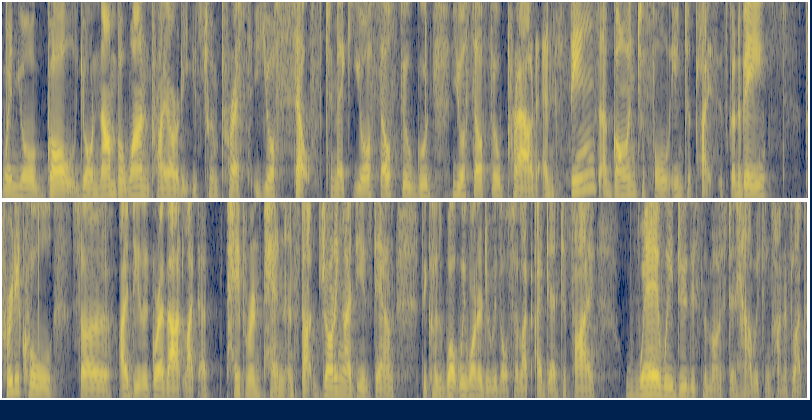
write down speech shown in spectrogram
when your goal, your number one priority is to impress yourself, to make yourself feel good, yourself feel proud, and things things are going to fall into place. It's going to be pretty cool. So, ideally, grab out like a paper and pen and start jotting ideas down because what we want to do is also like identify where we do this the most and how we can kind of like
